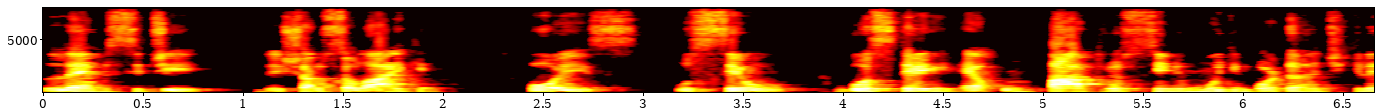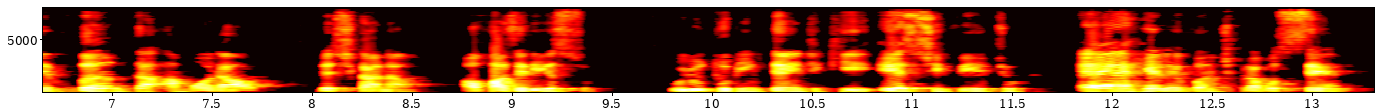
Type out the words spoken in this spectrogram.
lembre-se de deixar o seu like, pois o seu gostei é um patrocínio muito importante que levanta a moral deste canal. Ao fazer isso, o YouTube entende que este vídeo é relevante para você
